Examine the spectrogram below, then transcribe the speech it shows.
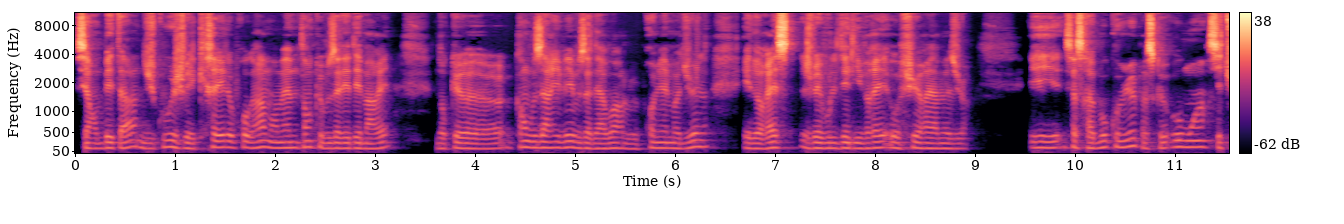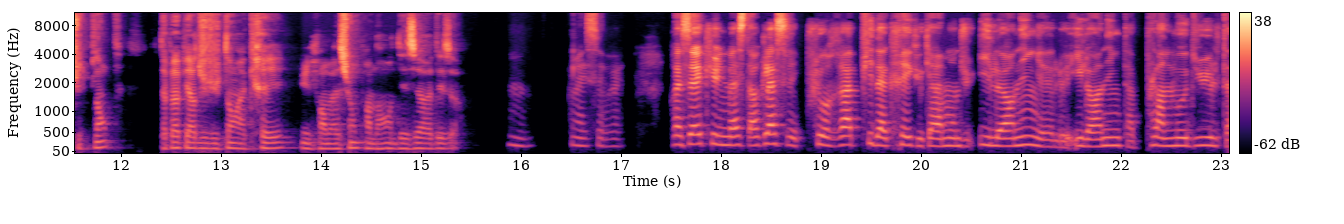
c'est en bêta, du coup je vais créer le programme en même temps que vous allez démarrer. Donc euh, quand vous arrivez, vous allez avoir le premier module et le reste je vais vous le délivrer au fur et à mesure. Et ça sera beaucoup mieux parce que au moins si tu te plantes, t'as pas perdu du temps à créer une formation pendant des heures et des heures. Hmm. Oui, c'est vrai. Après, c'est vrai qu'une masterclass, c'est plus rapide à créer que carrément du e-learning. Le e-learning, tu as plein de modules, tu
